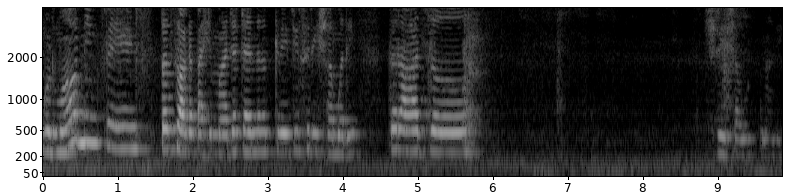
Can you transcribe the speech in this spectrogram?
गुड मॉर्निंग फ्रेंड्स तर स्वागत आहे माझ्या चॅनल क्रेजी श्रीषामध्ये. तर आज श्रीषा उठणारी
